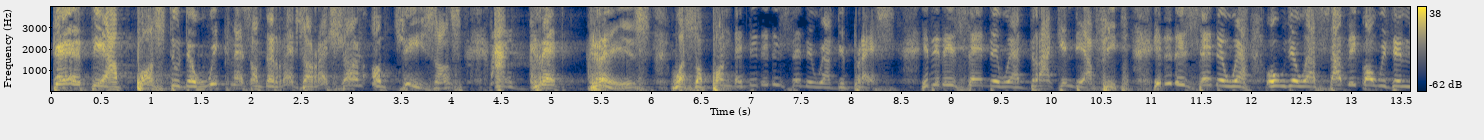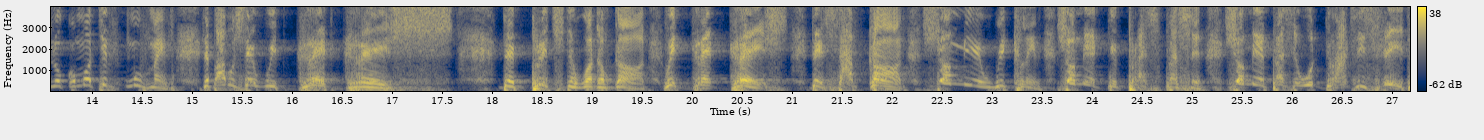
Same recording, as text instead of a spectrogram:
Gave the apostle the weakness of the resurrection of Jesus and great grace was upon them. He didn't say they were depressed. He didn't say they were dragging their feet. He didn't say they were oh they were serving God with a locomotive movement. The Bible said with great grace. They preach the word of God with great grace. They serve God. Show me a weakling. Show me a depressed person. Show me a person who drags his feet.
